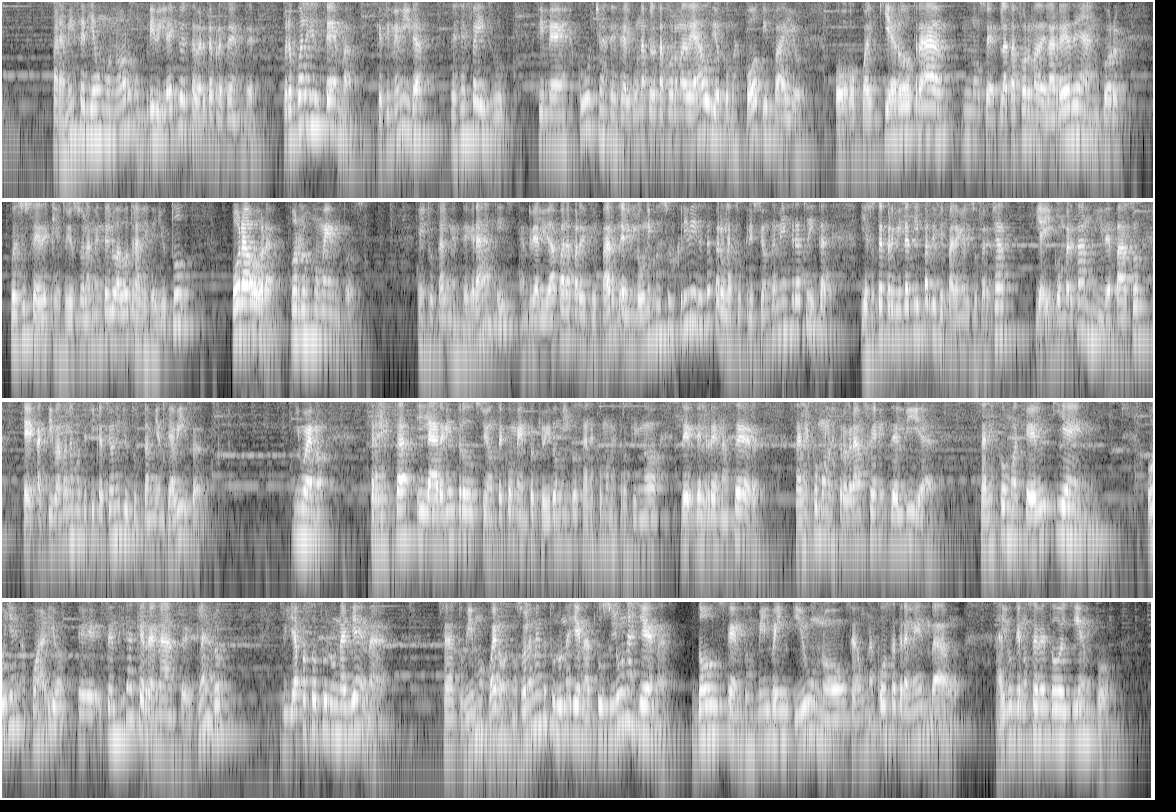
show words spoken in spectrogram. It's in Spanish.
para mí sería un honor, un privilegio el saberte presente. Pero ¿cuál es el tema? Que si me miras desde Facebook, si me escuchas desde alguna plataforma de audio como Spotify o, o, cualquier otra, no sé, plataforma de la red de Anchor, pues sucede que esto yo solamente lo hago a través de YouTube. Por ahora, por los momentos. Es totalmente gratis. En realidad para participar lo único es suscribirse, pero la suscripción también es gratuita y eso te permite a ti participar en el super chat y ahí conversamos. Y de paso eh, activando las notificaciones YouTube también te avisa. Y bueno, tras esta larga introducción te comento que hoy domingo sales como nuestro signo del renacer, sales como nuestro gran fénix del día, sales como aquel quien, oye Acuario, eh, sentirá que renace, claro, si ya pasó tu luna llena, o sea, tuvimos, bueno, no solamente tu luna llena, tus lunas llenas, dos en 2021, o sea, una cosa tremenda, algo que no se ve todo el tiempo.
